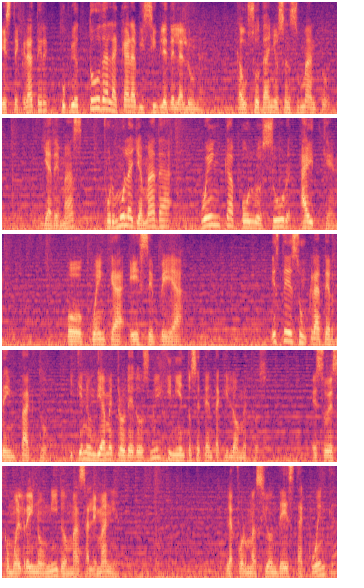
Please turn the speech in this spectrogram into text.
Este cráter cubrió toda la cara visible de la Luna, causó daños en su manto y además formó la llamada Cuenca Polo Sur Aitken o Cuenca SPA este es un cráter de impacto y tiene un diámetro de 2.570 kilómetros. Eso es como el Reino Unido más Alemania. La formación de esta cuenca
